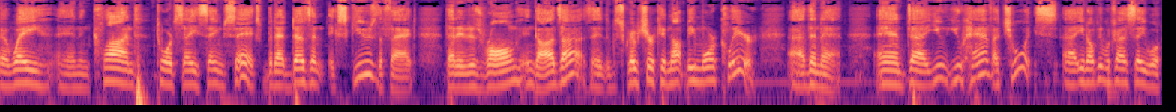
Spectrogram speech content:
uh, way and inclined towards, say, same sex, but that doesn't excuse the fact that it is wrong in God's eyes. Scripture cannot be more clear uh, than that and uh, you you have a choice. Uh, you know, people try to say, "Well,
